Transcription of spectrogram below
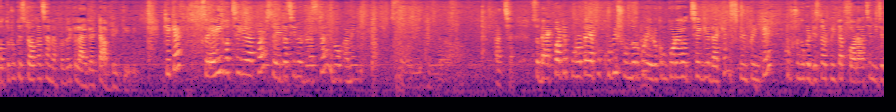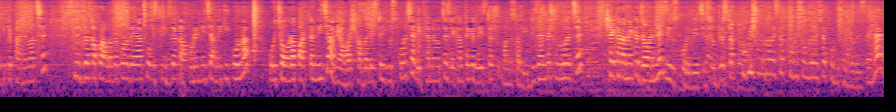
যতটুকু স্টক আছে আমি আপনাদেরকে লাইভে একটা আপডেট দিয়ে দিই। ঠিক আছে? তো এই হচ্ছে গিয়ে ব্যাপার তো এটা ছিল ড্রেসটা এবং আমি। আচ্ছা সো ব্যাক পার্টে পুরোটাই আপু খুবই সুন্দর করে এরকম করে হচ্ছে গিয়ে দেখেন স্ক্রিন প্রিন্টে খুব সুন্দর করে ডিজিটাল প্রিন্ট আপ করা আছে, নিচের দিকে প্যানেল আছে। স্লিভসের কাপড় আলাদা করে দেওয়া আছে, ওই স্লিভসের কাপড়ের নিচে আমি কি করলাম, ওই চওড়া পাটটা নিচে আমি আবার সাদা লেসটা ইউজ করেছি, আর এখানে হচ্ছে যেখান থেকে লেসটা মানে সরি ডিজাইনটা শুরু হয়েছে, সেখানে আমি একটা জয়েন্ট লেস ইউজ করে দিয়েছি। সো ড্রেসটা খুবই সুন্দর হয়েছে, খুবই সুন্দর হয়েছে, খুবই সুন্দর হয়েছে হ্যাঁ?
